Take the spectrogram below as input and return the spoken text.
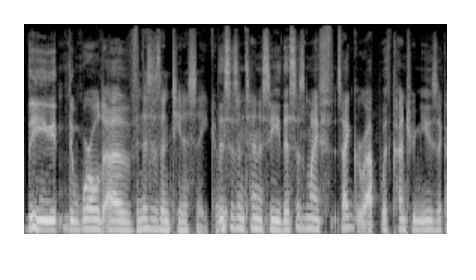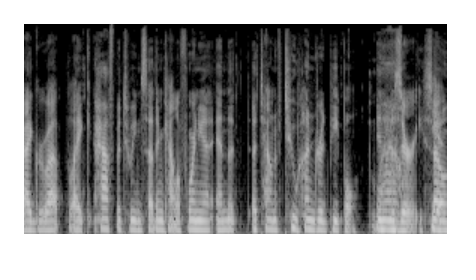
the the world of And this is in Tennessee, correct? this is in Tennessee. This is my. I grew up with country music. I grew up like half between Southern California and the, a town of 200 people in Wow. Missouri. So, Yeah.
